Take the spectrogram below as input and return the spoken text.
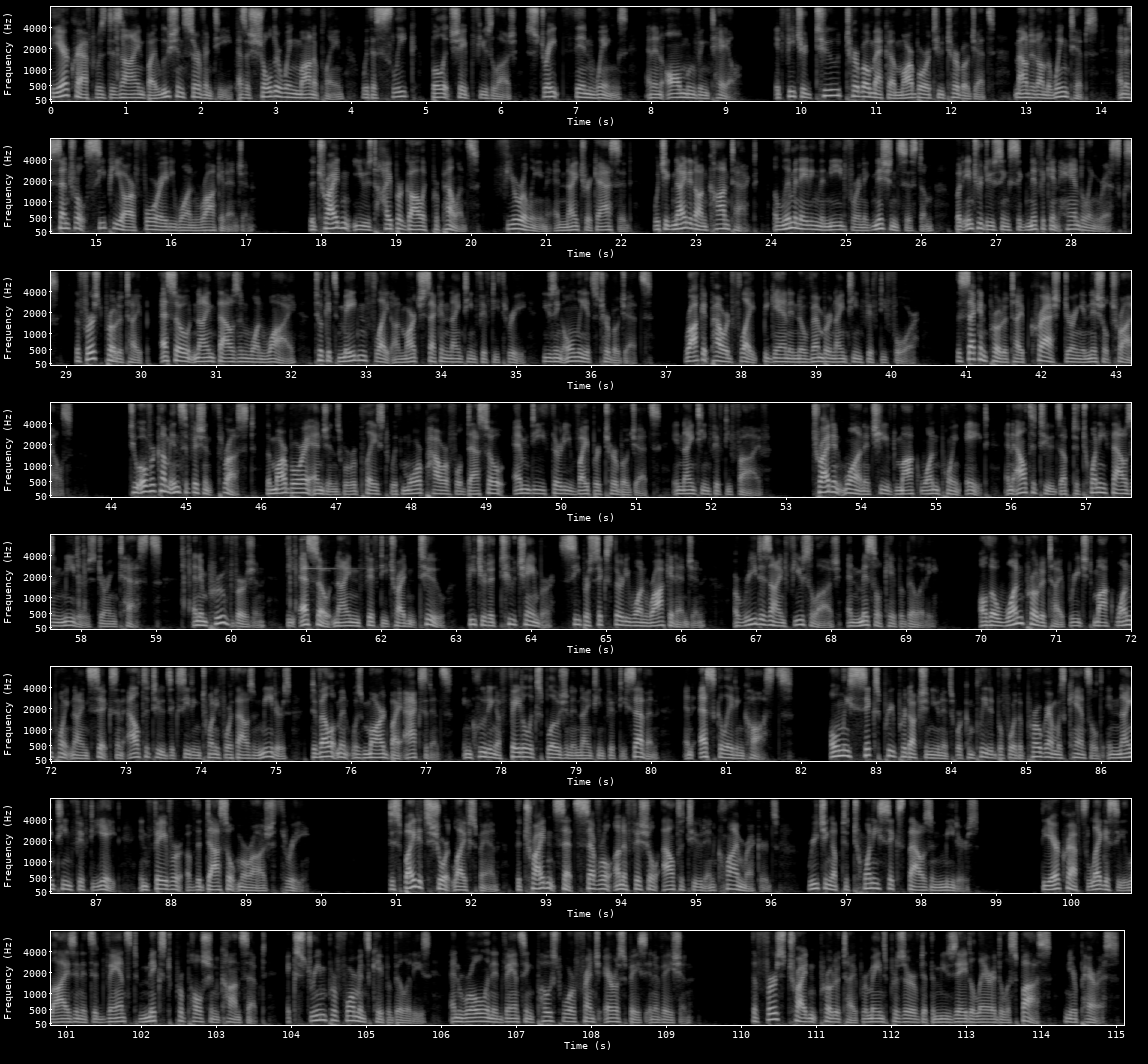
The aircraft was designed by Lucien Serventi as a shoulder-wing monoplane with a sleek, bullet-shaped fuselage, straight, thin wings, and an all-moving tail. It featured two Turbomeca Marboré II turbojets mounted on the wingtips and a central SEPR-481 rocket engine. The Trident used hypergolic propellants, furaline and nitric acid, which ignited on contact, eliminating the need for an ignition system but introducing significant handling risks. The first prototype, SO9001Y, took its maiden flight on March 2, 1953, using only its turbojets. Rocket-powered flight began in November 1954. The second prototype crashed during initial trials. To overcome insufficient thrust, the Marboré engines were replaced with more powerful Dassault MD-30 Viper turbojets in 1955. Trident 1 achieved Mach 1.8 and altitudes up to 20,000 meters during tests. An improved version, the SO 950 Trident II, featured a two-chamber SEPR 631 rocket engine, a redesigned fuselage, and missile capability. Although one prototype reached Mach 1.96 and altitudes exceeding 24,000 meters, development was marred by accidents, including a fatal explosion in 1957 and escalating costs. Only six pre-production units were completed before the program was canceled in 1958 in favor of the Dassault Mirage 3. Despite its short lifespan, the Trident set several unofficial altitude and climb records, reaching up to 26,000 meters. The aircraft's legacy lies in its advanced mixed propulsion concept, extreme performance capabilities, and role in advancing post-war French aerospace innovation. The first Trident prototype remains preserved at the Musée de l'Air et de l'Espace near Paris.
